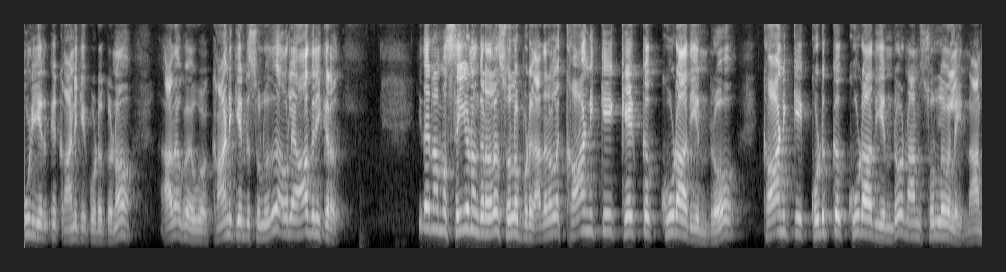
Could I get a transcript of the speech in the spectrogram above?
ஊழியருக்கு காணிக்கை கொடுக்கணும். அதை காணிக்கை என்று சொல்வது அவர்களை ஆதரிக்கிறது. இதை நம்ம செய்யணுங்கிறதெல்லாம் சொல்லப்படுது அதனால் காணிக்கை கேட்கக்கூடாது என்றோ காணிக்கை கொடுக்கக்கூடாது என்றோ நான் சொல்லவில்லை. நான்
